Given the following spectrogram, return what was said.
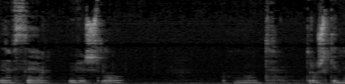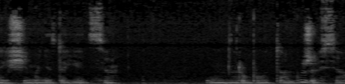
Не все війшло. От, трошки нижче, мені здається, робота. Може, вся.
